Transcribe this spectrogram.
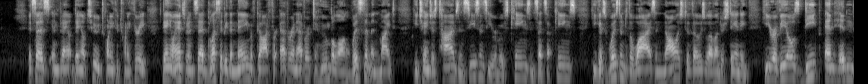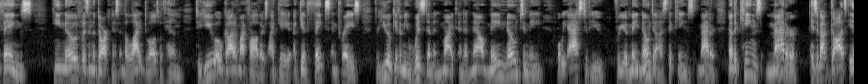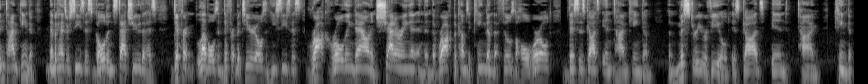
It says in Daniel 2 20 through 23, Daniel answered and said, Blessed be the name of God forever and ever, to whom belong wisdom and might. He changes times and seasons, he removes kings and sets up kings. He gives wisdom to the wise and knowledge to those who have understanding. He reveals deep and hidden things. He knows what is in the darkness, and the light dwells with him. To you, O God of my fathers, I, gave, I give thanks and praise, for you have given me wisdom and might, and have now made known to me what we asked of you for you have made known to us the king's matter. Now, the king's matter is about God's end time kingdom. Nebuchadnezzar sees this golden statue that has different levels and different materials, and he sees this rock rolling down and shattering it, and then the rock becomes a kingdom that fills the whole world. This is God's end time kingdom. The mystery revealed is God's end time kingdom.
